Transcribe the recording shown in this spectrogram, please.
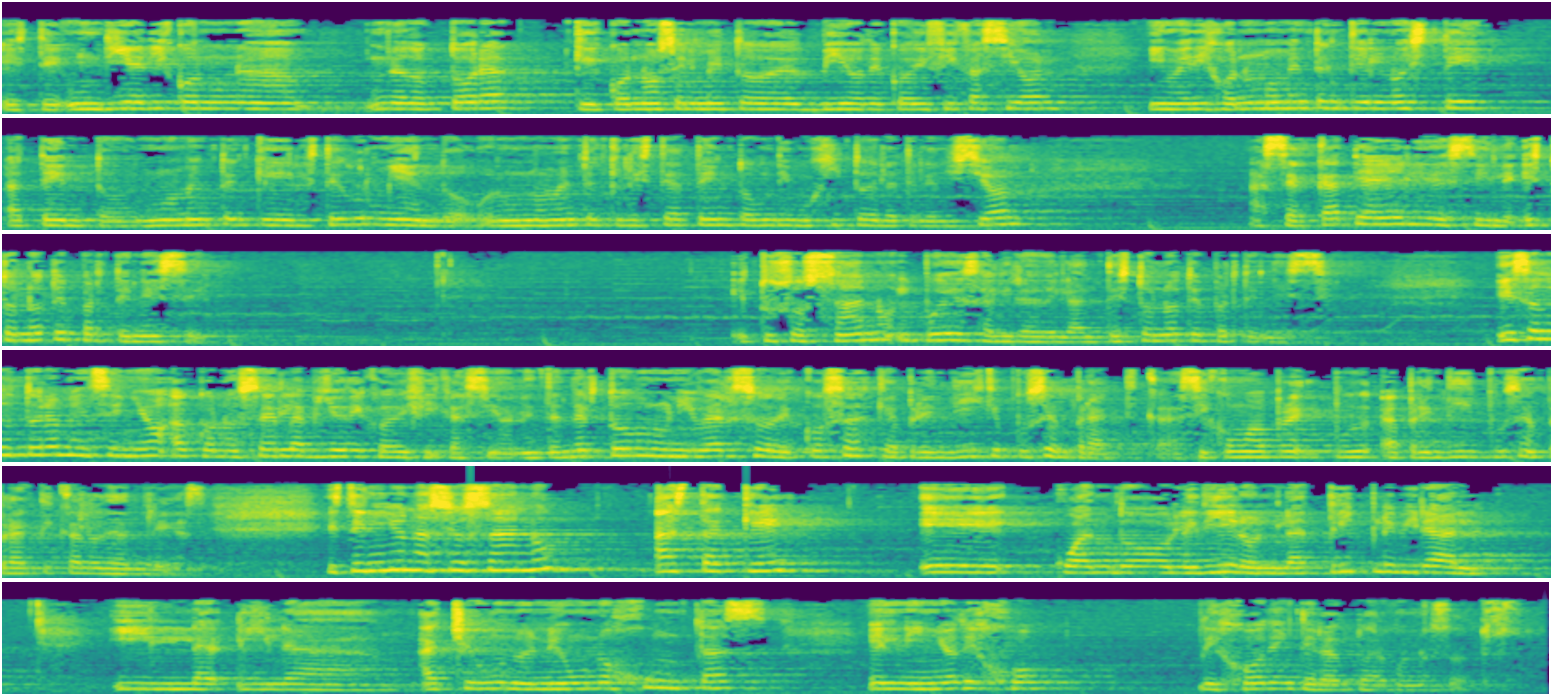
Este, un día di con una, una doctora que conoce el método de biodecodificación y me dijo, en un momento en que él no esté atento, en un momento en que él esté durmiendo, o en un momento en que él esté atento a un dibujito de la televisión, acércate a él y decirle, esto no te pertenece, tú sos sano y puedes salir adelante, esto no te pertenece. Esa doctora me enseñó a conocer la biodecodificación, entender todo un universo de cosas que aprendí y que puse en práctica, así como aprendí y puse en práctica lo de Andreas. Este niño nació sano hasta que eh, cuando le dieron la triple viral y la, y la H1N1 juntas, el niño dejó, dejó de interactuar con nosotros.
